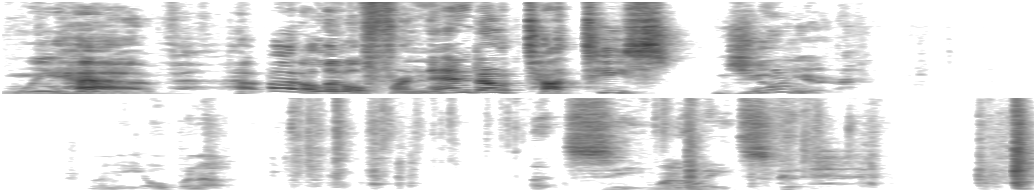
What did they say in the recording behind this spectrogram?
We have, how about a little Fernando Tatis Jr.? Let me open up. Let's see, 108's good.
